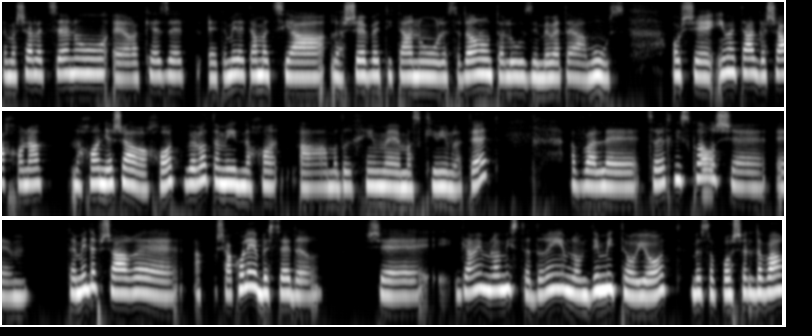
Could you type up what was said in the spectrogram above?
למשל אצלנו אה, הרכזת אה, תמיד הייתה מציעה לשבת איתנו, לסדר לנו את הלו"ז אם באמת היה עמוס. או שאם הייתה הגשה אחרונה, נכון, יש הערכות, ולא תמיד נכון, המדריכים אה, מסכימים לתת, אבל אה, צריך לזכור שתמיד אה, אפשר, אה, שהכל יהיה בסדר. שגם אם לא מסתדרים, לומדים מטעויות בסופו של דבר,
